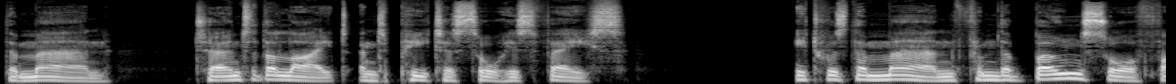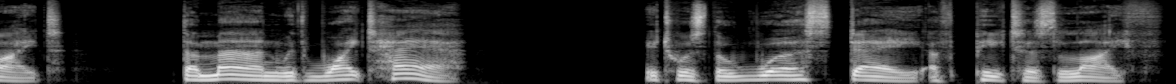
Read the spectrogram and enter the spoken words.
The man turned to the light and Peter saw his face. It was the man from the Bonesaw fight, the man with white hair. It was the worst day of Peter's life.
